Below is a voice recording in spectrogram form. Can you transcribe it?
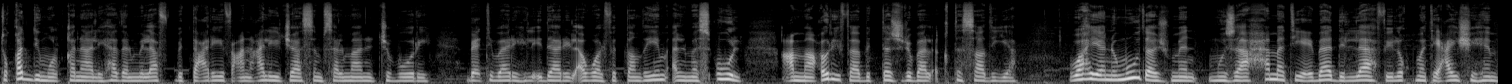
تقدم القناة لهذا الملف بالتعريف عن علي جاسم سلمان الجبوري باعتباره الإداري الأول في التنظيم المسؤول عما عرف بالتجربة الاقتصادية. وهي نموذج من مزاحمة عباد الله في لقمة عيشهم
